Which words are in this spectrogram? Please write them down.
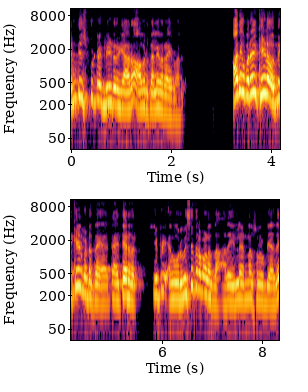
அன்டிஸ்பியூட்டட் லீடர் யாரோ அவர் தலைவர் ஆயிடுவாரு. அதுக்கு பிறகு கீழே வந்து கீழ்மட்ட தேர்தல். இப்படி ஒரு விசித்திரமானது தான். அதை இல்லைன்னு சொல்ல முடியாது.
